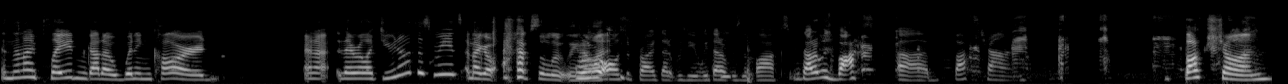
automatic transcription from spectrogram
And then I played and got a winning card. And I, they were like, "Do you know what this means?" And I go, "Absolutely We were all surprised that it was you. We thought it was the box. We thought it was box. Uh, box Chan. Box Sean,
